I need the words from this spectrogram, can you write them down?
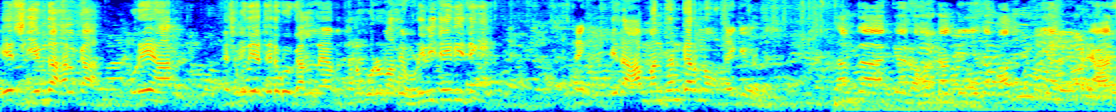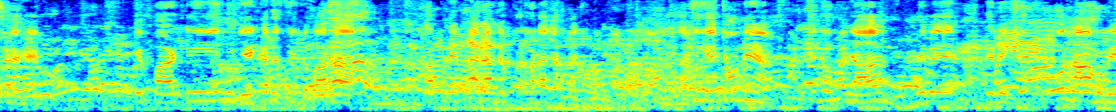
ਇਹ ਸੀਐਮ ਦਾ ਹਲਕਾ ਔਰ ਇਹ ਹਾਲ ਇਸ ਮੁੱਦੇ ਇੱਥੇ ਤਾਂ ਕੋਈ ਗੱਲ ਸਾਨੂੰ ਬੋਲਣ ਵਾਸਤੇ ਹੋਣੀ ਨਹੀਂ ਚਾਹੀਦੀ ਸੀਗੀ। ਥੈਂਕ ਯੂ ਇਹ ਤਾਂ ਆਪ ਮੰਥਨ ਕਰ ਲਓ ਥੈਂਕ ਯੂ ਵੈਰੀ ਮਚ ਸਮਝਦਾ ਹੈ ਕਿ ਰਾਹੁਲ ਗਾਂਧੀ ਜੀ ਦਾ ਬਹੁਤ ਵਧੀਆ ਪ੍ਰਯਾਸ ਹੈ ਕਿ ਪਾਰਟੀ ਨੂੰ ਜੇਕਰ ਅਸੀਂ ਦੁਬਾਰਾ ਆਪਣੇ ਪੈਰਾਂ ਦੇ ਉੱਪਰ ਖੜਾ ਕਰਨਾ ਚਾਹੁੰਦੇ ਹਾਂ ਅਸੀਂ ਇਹ ਚਾਹੁੰਦੇ ਹਾਂ ਕਿ ਜੋ ਪੰਜਾਬ ਦੇ ਵਿੱਚ ਉਹ ਨਾ ਹੋਵੇ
